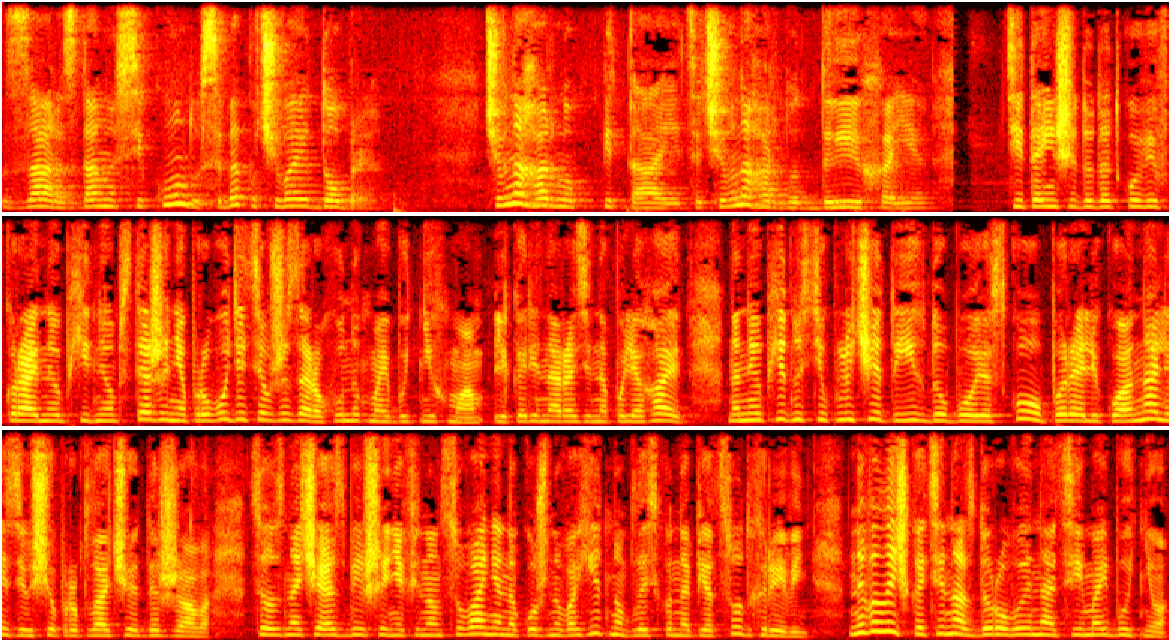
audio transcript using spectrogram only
зараз, дану секунду, себе почуває добре, чи вона гарно питається, чи вона гарно дихає. Ці та інші додаткові вкрай необхідні обстеження проводяться вже за рахунок майбутніх мам. Лікарі наразі наполягають на необхідності включити їх до обов'язкового переліку аналізів, що проплачує держава. Це означає збільшення фінансування на кожну вагітну близько на 500 гривень. Невеличка ціна здорової нації майбутнього,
